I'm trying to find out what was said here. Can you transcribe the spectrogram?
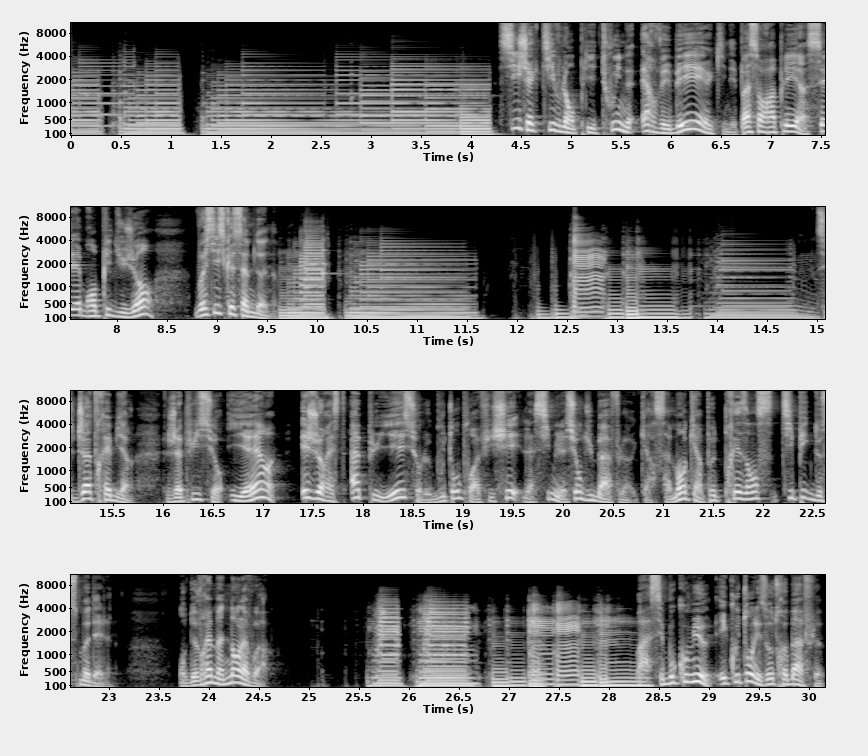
Si j'active l'ampli Twin RVB, qui n'est pas sans rappeler un célèbre ampli du genre, voici ce que ça me donne. C'est déjà très bien. J'appuie sur IR et je reste appuyé sur le bouton pour afficher la simulation du baffle, car ça manque un peu de présence typique de ce modèle. On devrait maintenant la voir. Ah, c'est beaucoup mieux, écoutons les autres baffles.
